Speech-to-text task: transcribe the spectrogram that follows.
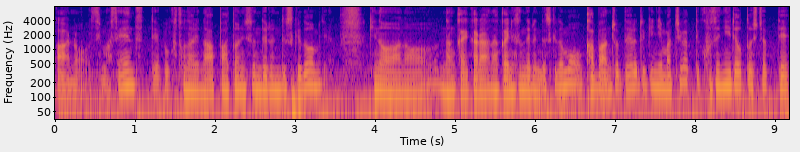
あのすいませんっつって僕隣のアパートに住んでるんですけどみたいな。昨日あの何階から何階に住んでるんですけどもカバンちょっとやるときに間違って小銭入れ落としちゃって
